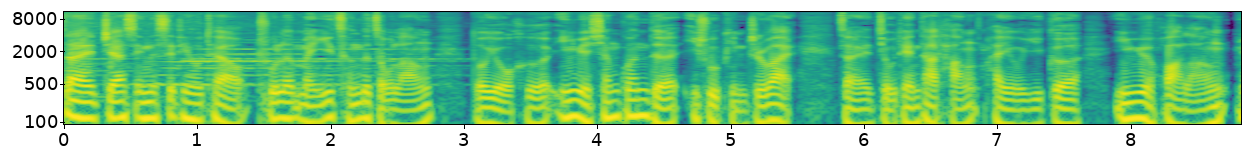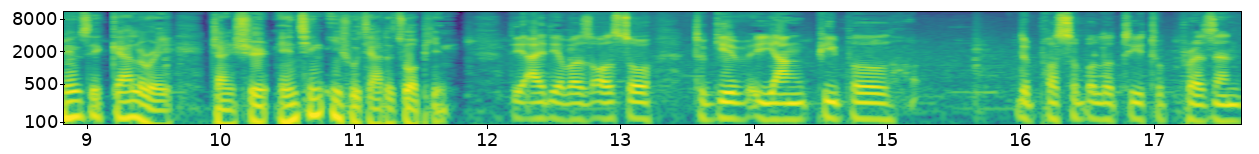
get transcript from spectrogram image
在 Jaz in the City Hotel，除了每一层的走廊都有和音乐相关的艺术品之外，在酒店大堂还有一个音乐画廊 （Music Gallery） 展示年轻艺术家的作品。The idea was also to give young people the possibility to present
